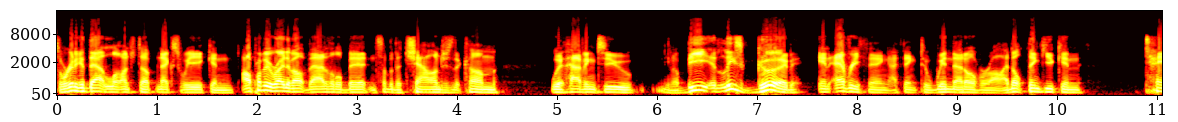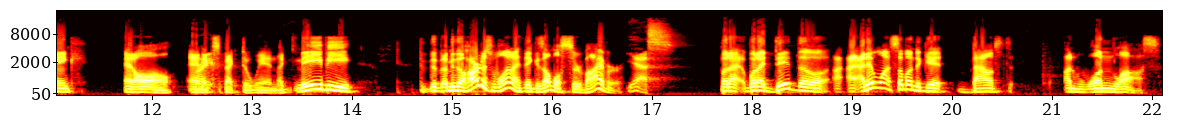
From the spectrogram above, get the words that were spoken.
So we're gonna get that launched up next week, and I'll probably write about that a little bit and some of the challenges that come with having to, you know, be at least good in everything, I think, to win that overall. I don't think you can tank at all and right. expect to win. Like maybe, the, I mean, the hardest one I think is almost Survivor. Yes. But I, what I did though, I, I didn't want someone to get bounced on one loss.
